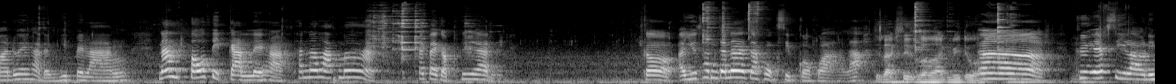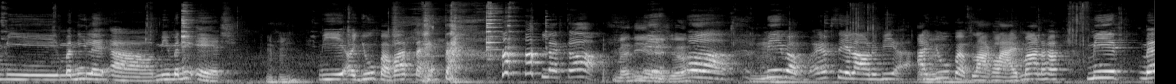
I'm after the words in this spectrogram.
มาด้วยค่ะ แต่ลุงคิดไปล้าง นั่งโต๊ะติดกันเลยค่ะ ท่านน่ารักมากท่านไปกับเพื่อน ก็อายุท่านก็น่าจะ60กว่าๆละ Die lijkt steeds wel like me doen. เออคือ FC เรานี่มีมันนี่เลยอ่ามีมันนี่เอจ Mhm. มีอายุแบบว่าแตกต่าง แล้วก็ Many มี age เหรอเอออมีแบบ FC เราเนี่ยมีอายุแบบหลากหลายมากนะคะ มีแม้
